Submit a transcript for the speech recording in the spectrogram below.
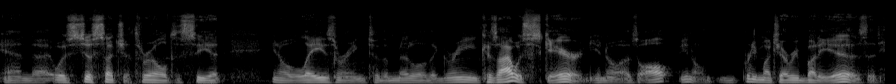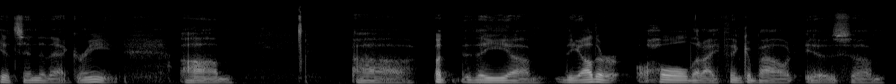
And uh, it was just such a thrill to see it, you know, lasering to the middle of the green because I was scared, you know, as all, you know, pretty much everybody is that hits into that green. Um, uh, but the um, the other hole that I think about is um,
